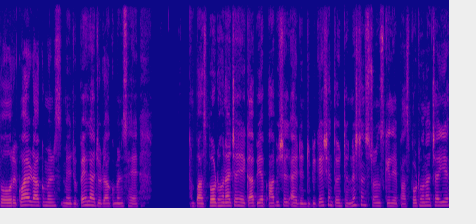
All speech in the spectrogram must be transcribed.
तो रिक्वायर्ड डॉक्यूमेंट्स में जो पहला जो डॉक्यूमेंट्स है पासपोर्ट होना चाहिए कापी ऑफ़ ऑफिशियल आइडेंटिफिकेशन तो इंटरनेशनल स्टूडेंट्स के लिए पासपोर्ट होना चाहिए।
